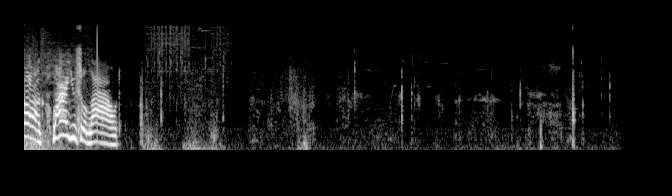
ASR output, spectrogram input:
Dog, why are you so loud?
